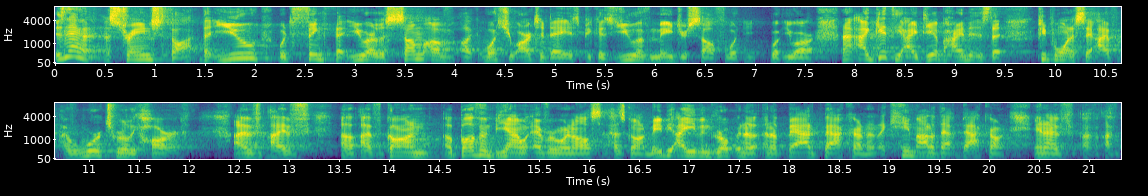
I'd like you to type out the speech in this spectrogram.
Isn't that a strange thought that you would think that you are the sum of like what you are today is because you have made yourself what you, what you are? And I, I get the idea behind it is that people want to say, I've, I've worked really hard. I've, I've, uh, I've gone above and beyond what everyone else has gone. Maybe I even grew up in a, in a bad background and I came out of that background and I've, I've,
